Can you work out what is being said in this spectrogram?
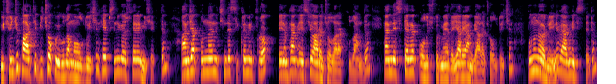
Üçüncü parti birçok uygulama olduğu için hepsini gösteremeyecektim. Ancak bunların içinde Screaming Frog benim hem SEO aracı olarak kullandığım hem de site map oluşturmaya da yarayan bir araç olduğu için bunun örneğini vermek istedim.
